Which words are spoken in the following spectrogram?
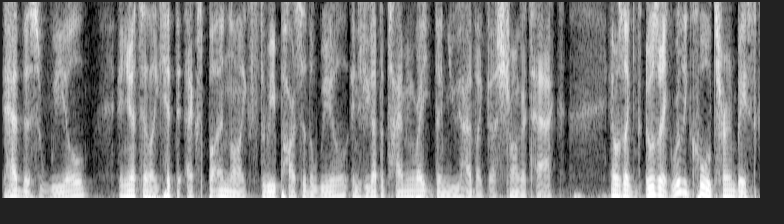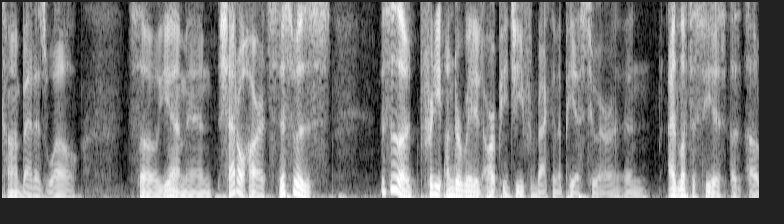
it had this wheel and you had to like hit the X button on like three parts of the wheel, and if you got the timing right, then you had like a strong attack. It was like it was like really cool turn-based combat as well. So yeah, man, Shadow Hearts. This was this is a pretty underrated RPG from back in the PS2 era, and I'd love to see a, a,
